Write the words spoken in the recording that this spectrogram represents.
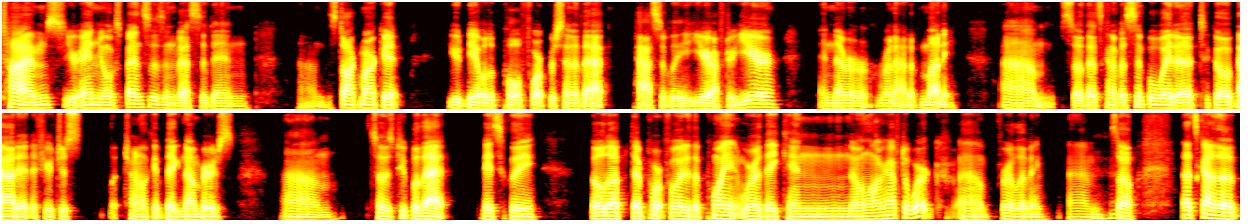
times your annual expenses invested in um, the stock market, you'd be able to pull four percent of that passively year after year and never run out of money. Um, so that's kind of a simple way to to go about it if you're just trying to look at big numbers. Um, so there's people that basically build up their portfolio to the point where they can no longer have to work um, for a living. Um, hmm so that's kind of the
